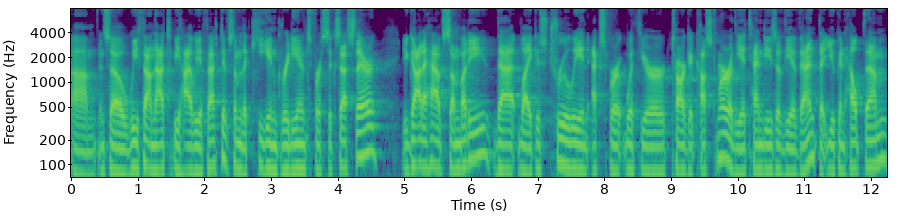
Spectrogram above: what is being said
Um, and so we found that to be highly effective. Some of the key ingredients for success there you got to have somebody that like is truly an expert with your target customer or the attendees of the event that you can help them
